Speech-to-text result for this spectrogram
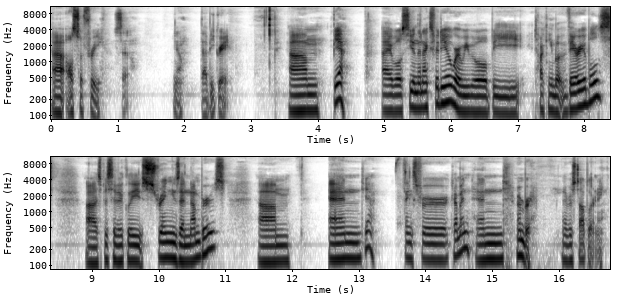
also free, so, you know, that'd be great. Um, yeah, I will see you in the next video where we will be talking about variables, uh, specifically strings and numbers. Um, and yeah, thanks for coming. And remember, never stop learning.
